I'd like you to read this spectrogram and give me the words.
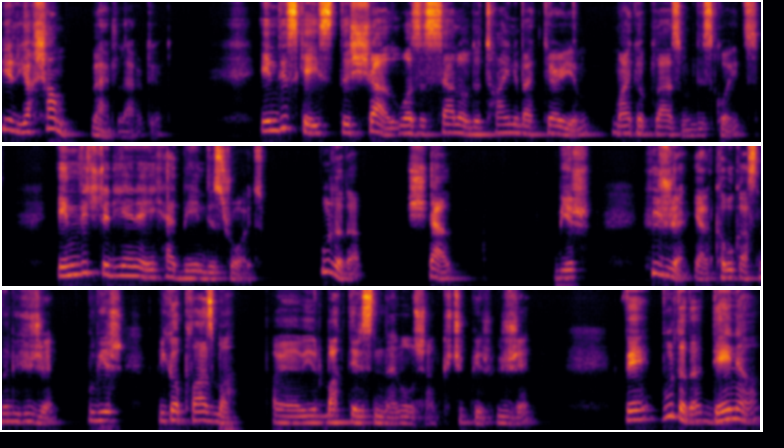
bir yaşam verdiler diyor. In this case, the shell was a cell of the tiny bacterium Mycoplasma discoides, in which the DNA had been destroyed. Burada da shell bir hücre yani kabuk aslında bir hücre. Bu bir Mycoplasma e, bir bakterisinden oluşan küçük bir hücre. Ve burada da DNA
